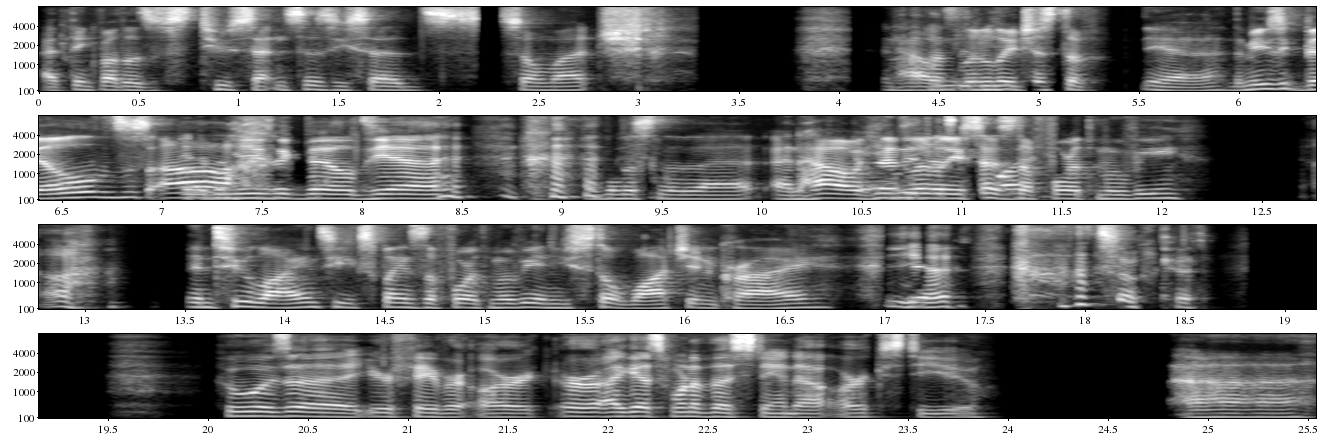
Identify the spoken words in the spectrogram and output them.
I think about those two sentences he said so much, and how it's literally just the yeah the music builds. Yeah, Oh, the music builds, yeah. Listening to that, and how he literally says the fourth movie Uh, in two lines. He explains the fourth movie, and you still watch it and cry. yeah. So good. Who was uh your favorite arc, or I guess one of the standout arcs to you? Uh,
